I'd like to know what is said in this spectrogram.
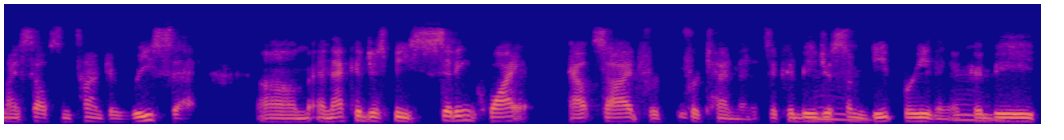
myself some time to reset, um, and that could just be sitting quiet outside for, for 10 minutes. It could be just mm. some deep breathing. It mm. could be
